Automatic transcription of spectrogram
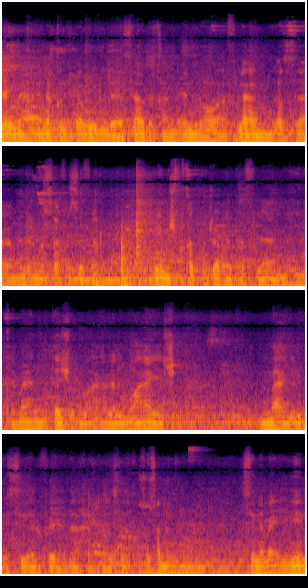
زي ما أنا كنت بقول سابقا إنه أفلام غزة من المسافة صفر. هي مش فقط مجرد أفلام هي كمان تجربة للمعايش مع اللي بيصير في داخل غزة خصوصا إنه السينمائيين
